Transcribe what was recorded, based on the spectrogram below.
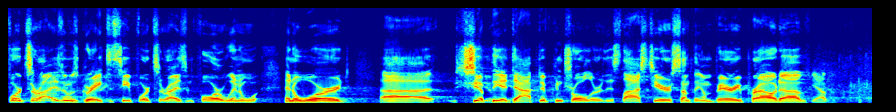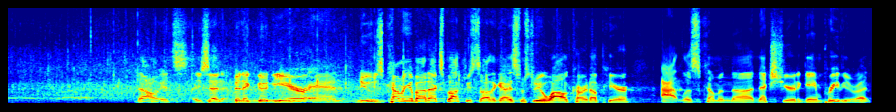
Forza Horizon was great to see Forza Horizon 4 win an award. Uh, shipped the adaptive controller this last year, something I'm very proud of. Yep. No, it's, you said, been a good year, and news coming about Xbox. We saw the guys from Studio Wildcard up here. Atlas coming uh, next year to game preview, right?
